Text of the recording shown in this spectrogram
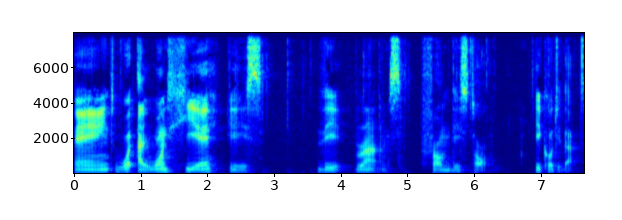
And what I want here is the brands from the store. Equal to that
